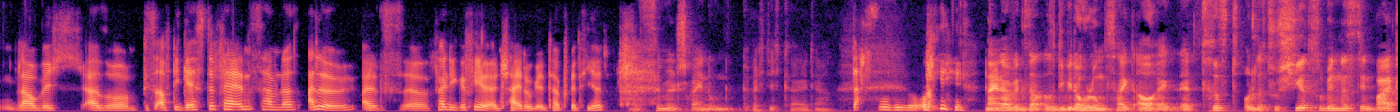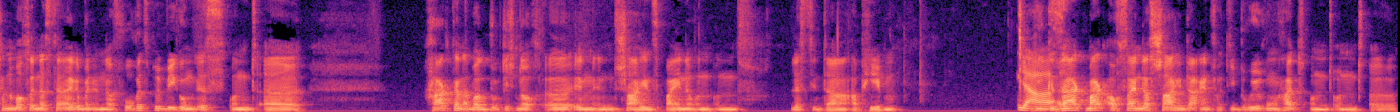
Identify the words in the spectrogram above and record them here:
glaube ich, also bis auf die Gästefans haben das alle als äh, völlige Fehlentscheidung interpretiert. Als himmelschreiende Ungerechtigkeit, ja. Das sowieso. Nein, aber wie gesagt, also die Wiederholung zeigt auch, er, er trifft oder touchiert zumindest den Ball. Kann aber auch sein, dass der allgemein in der Vorwärtsbewegung ist und äh, hakt dann aber wirklich noch äh, in, in Shahins Beine und, und lässt ihn da abheben. ja, Wie gesagt, mag auch sein, dass Shahin da einfach die Berührung hat und, und äh,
